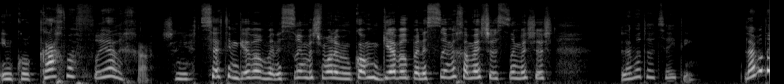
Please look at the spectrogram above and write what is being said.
אם כל כך מפריע לך שאני יוצאת עם גבר בן 28 במקום גבר בן 25 או 26, למה אתה יוצא איתי? למה אתה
